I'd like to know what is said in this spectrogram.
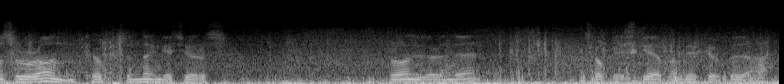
Tournon Ron köprüsünden geçiyoruz. Ron üzerinde çok eski yapım bir köprü daha.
